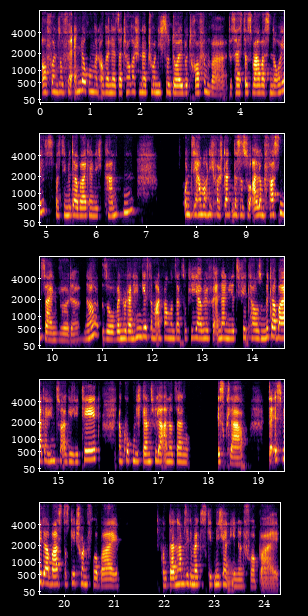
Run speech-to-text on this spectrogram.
auch von so Veränderungen organisatorischer Natur nicht so doll betroffen war. Das heißt, das war was Neues, was die Mitarbeiter nicht kannten. Und sie haben auch nicht verstanden, dass es so allumfassend sein würde. Ne? So, wenn du dann hingehst am Anfang und sagst, okay, ja, wir verändern jetzt 4000 Mitarbeiter hin zur Agilität, dann gucken dich ganz viele an und sagen, ist klar, da ist wieder was, das geht schon vorbei. Und dann haben sie gemerkt, es geht nicht an ihnen vorbei.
